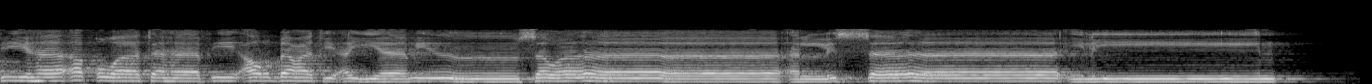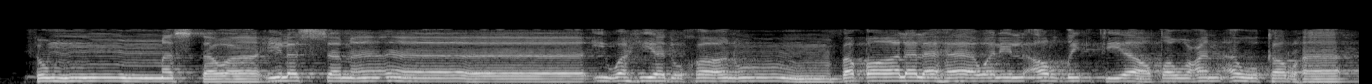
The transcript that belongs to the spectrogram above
فيها أقواتها في أربعة أيام سواء للسائلين. ثم استوى إلى السماء وهي دخان فقال لها وللأرض ائتيا طوعا أو كرها.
